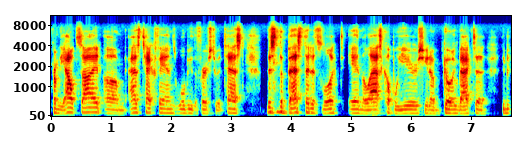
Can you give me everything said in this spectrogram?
from the outside, um, as Tech fans will be the first to attest, this is the best that it's looked in the last couple years. You know, going back to the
